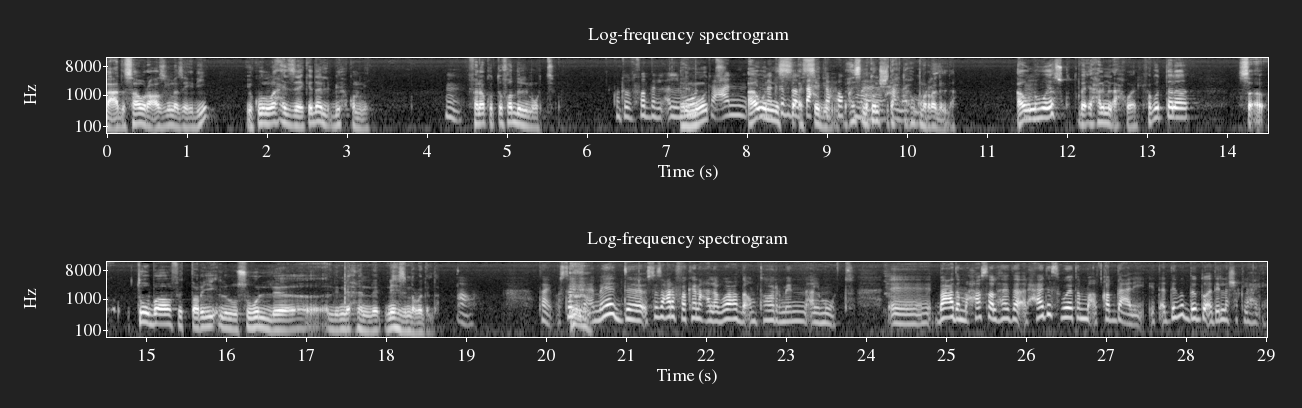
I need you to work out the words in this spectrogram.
بعد ثورة عظيمة زي دي يكون واحد زي كده اللي بيحكمني. فانا كنت افضل الموت. كنت تفضل الموت, الموت عن أو إنك إن تفضل تحت السجن حكم بحيث ما اكونش تحت حكم. الراجل ده. أو إن هو يسقط بأي حال من الأحوال. فكنت أنا طوبه في الطريق للوصول لإن إحنا نهزم الراجل ده. آه. طيب أستاذ عماد أستاذ عرفة كان على بعد امتار من الموت. آه بعد ما حصل هذا الحادث وتم القبض عليه اتقدمت ضده أدلة شكلها إيه؟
